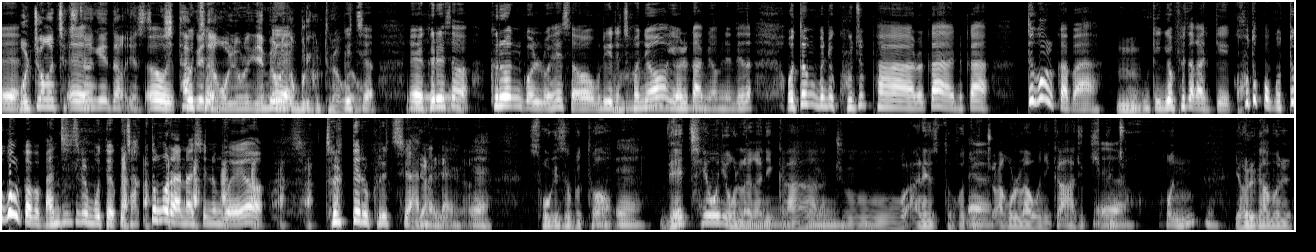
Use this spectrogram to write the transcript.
예. 멀쩡한 책상에다 어, 식탁 위에다가 그렇죠. 올려놓은 예명으니까 예. 물이 끓더라고요. 그렇죠. 예, 그래서 그런 걸로 해서 우리는 전혀 음. 열감이 없는데 서 어떤 분이 고주파가 그러니까 뜨거울까봐 음. 이렇게 옆에다가 이렇게 코도 꽂고 뜨거울까봐 만지지를 못하고 작동을 안 하시는 거예요. 절대로 그렇지 않는다. 예, 속에서부터 예, 내 체온이 올라가니까 음. 쭉 안에서부터 겉으로 예. 쫙 올라오니까 아주 기분 예. 좋은 열감을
